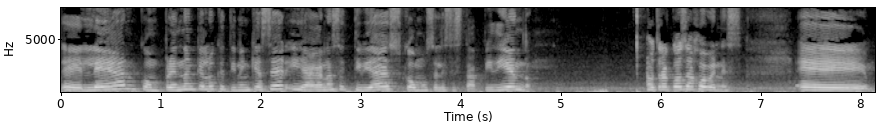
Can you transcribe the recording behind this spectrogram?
eh, lean, comprendan qué es lo que tienen que hacer y hagan las actividades como se les está pidiendo. Otra cosa, jóvenes, eh,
